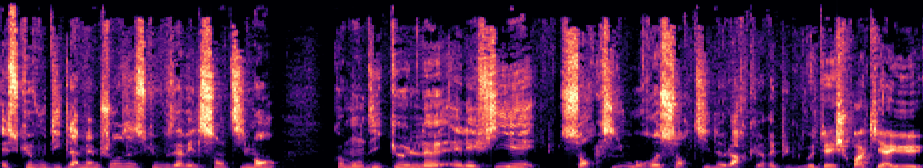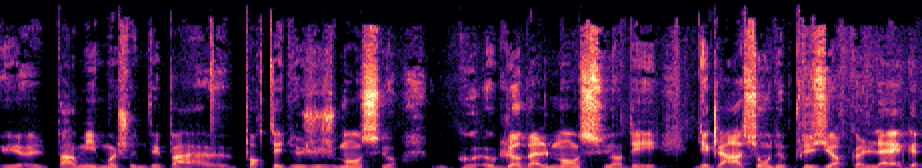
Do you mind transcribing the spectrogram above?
Est-ce que vous dites la même chose? Est-ce que vous avez le sentiment, comme on dit, que le est sorti ou ressorti de l'arc républicain Écoutez, je crois qu'il y a eu euh, parmi, moi je ne vais pas euh, porter de jugement sur gl- globalement sur des déclarations de plusieurs collègues.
